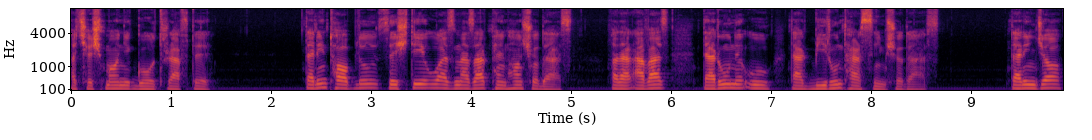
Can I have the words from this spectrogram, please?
و چشمانی گود رفته در این تابلو زشتی او از نظر پنهان شده است و در عوض درون او در بیرون ترسیم شده است در اینجا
